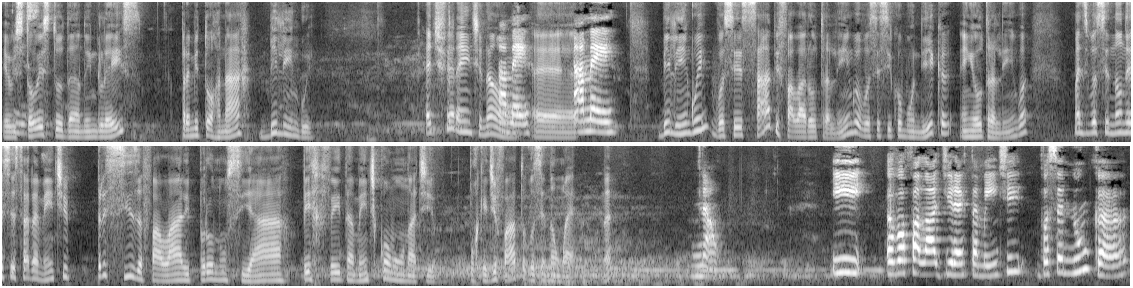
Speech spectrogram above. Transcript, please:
Eu Isso. estou estudando inglês para me tornar bilíngue. É diferente, não? Amei. É... Amei. Bilíngue, você sabe falar outra língua, você se comunica em outra língua, mas você não necessariamente precisa falar e pronunciar perfeitamente como um nativo, porque de fato você não é, né? Não. E eu vou falar diretamente, você nunca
